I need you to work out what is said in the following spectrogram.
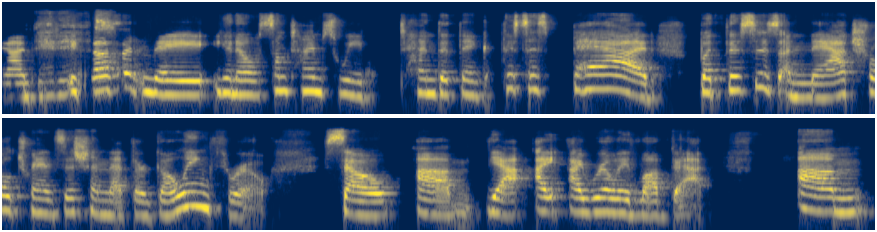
and it, it doesn't make, you know, sometimes we tend to think this is bad, but this is a natural transition that they're going through. So um, yeah, I, I really love that. Um,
